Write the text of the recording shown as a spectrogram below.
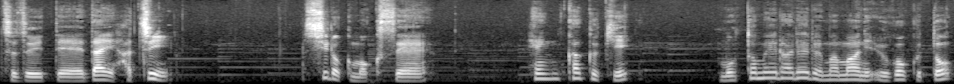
続いて第8位。白く木星。変革期求められるままに動くと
